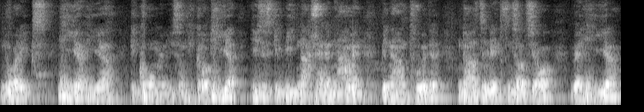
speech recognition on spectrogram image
Norix hierher gekommen ist und gerade hier dieses Gebiet nach seinem Namen benannt wurde. Und da heißt im letzten Satz ja, weil hier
